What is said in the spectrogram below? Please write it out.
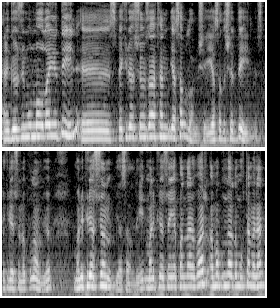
Yani göz yumulma olayı değil. E, spekülasyon zaten yasal olan bir şey. Yasa dışı değil. Spekülasyonda kullanılıyor. Manipülasyon yasal değil. Manipülasyon yapanlar var ama bunlar da muhtemelen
